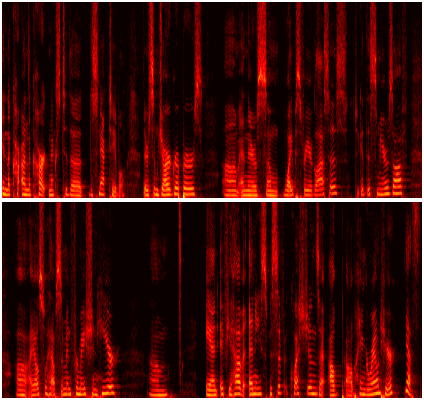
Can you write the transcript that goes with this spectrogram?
in the car on the cart next to the, the snack table. There's some jar grippers um, and there's some wipes for your glasses to get the smears off. Uh, I also have some information here. Um, and if you have any specific questions, I'll, I'll hang around here. Yes.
